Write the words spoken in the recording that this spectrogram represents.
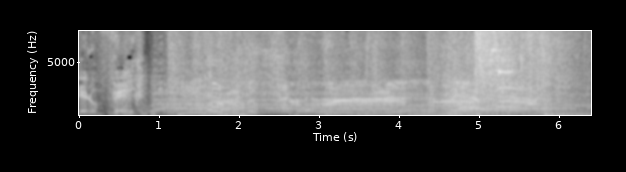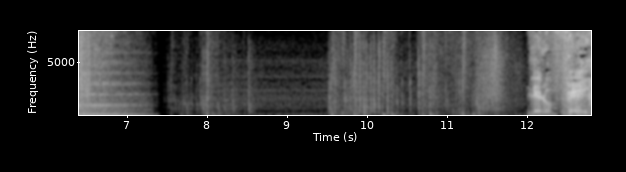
Little pig. Little pig.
